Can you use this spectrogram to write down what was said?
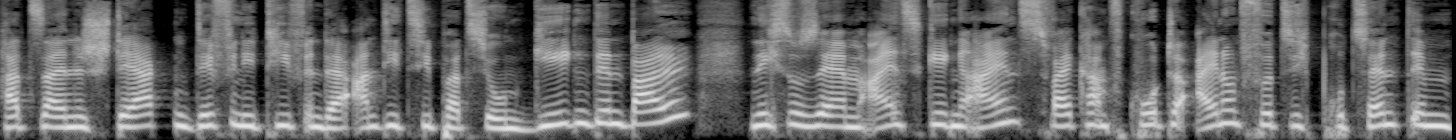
hat seine Stärken definitiv in der Antizipation gegen den Ball, nicht so sehr im 1 gegen 1, Zweikampfquote 41 Prozent im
